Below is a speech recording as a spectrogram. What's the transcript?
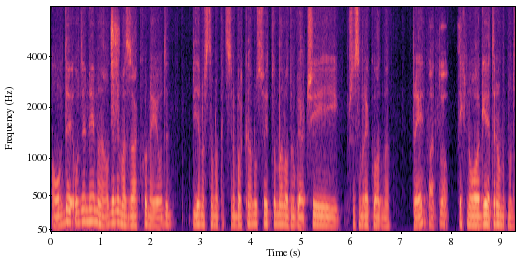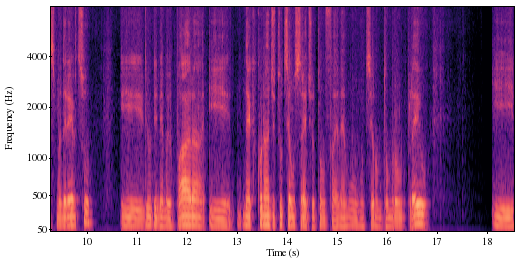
Ovde, ovde, nema, ovde nema zakona i ovde jednostavno kad si na Balkanu sve to malo drugačije i što sam rekao odmah pre, pa to. tehnologija je trenutno na Smederevcu, i ljudi nemaju para i nekako nađu tu celu sreću u tom 5M-u, u celom tom roleplayu i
